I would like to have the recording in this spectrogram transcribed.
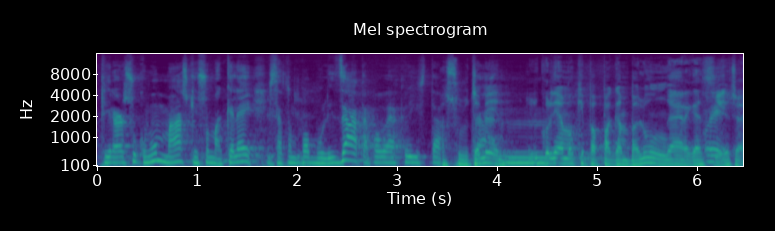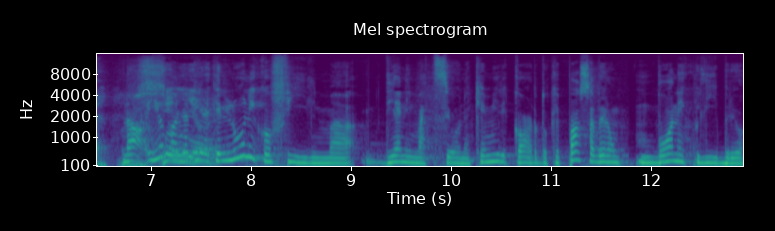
tirare su come un maschio, insomma anche lei è stata un po' bullizzata, povera Crista. Assolutamente. Cioè, mm, Ricordiamo che Papà Gambalunga, eh, ragazzi. eh, Cioè, no, io voglio signore. dire che l'unico film di animazione che mi ricordo che possa avere un, un buon equilibrio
